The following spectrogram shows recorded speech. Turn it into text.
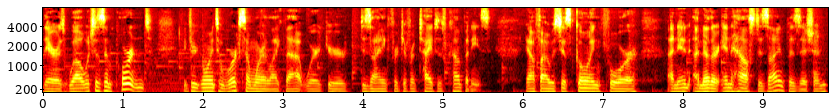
there as well, which is important if you're going to work somewhere like that where you're designing for different types of companies. Now, if I was just going for an in, another in-house design position,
